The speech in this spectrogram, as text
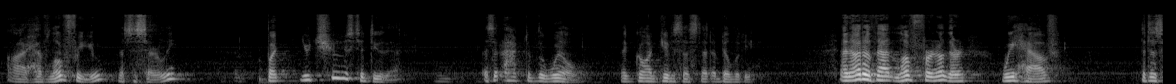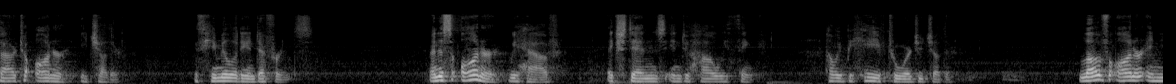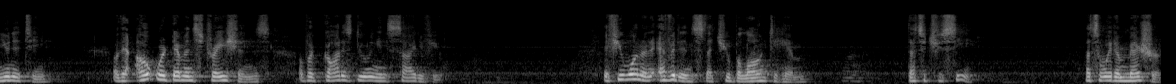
I have love for you necessarily, but you choose to do that as an act of the will that God gives us that ability. And out of that love for another, we have the desire to honor each other with humility and deference. And this honor we have extends into how we think how we behave towards each other. Love, honor, and unity are the outward demonstrations of what God is doing inside of you. If you want an evidence that you belong to Him, that's what you see. That's a way to measure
